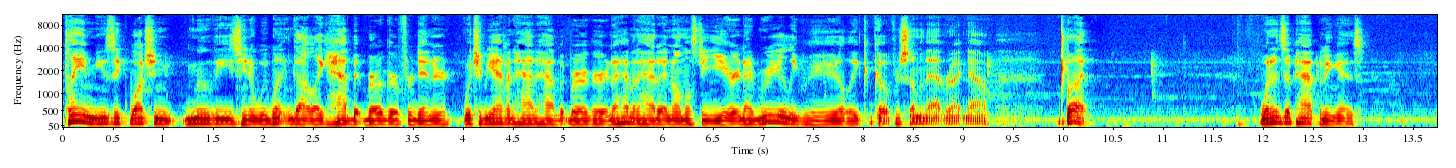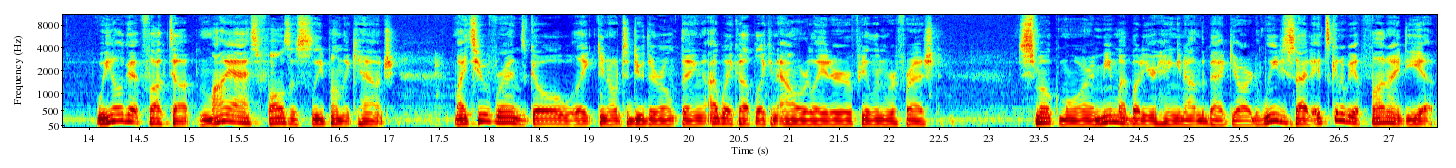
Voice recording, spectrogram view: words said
playing music, watching movies. You know, we went and got like Habit Burger for dinner, which if you haven't had Habit Burger, and I haven't had it in almost a year, and I really, really could go for some of that right now. But what ends up happening is we all get fucked up. My ass falls asleep on the couch. My two friends go like, you know, to do their own thing. I wake up like an hour later feeling refreshed. Smoke more, and me and my buddy are hanging out in the backyard, and we decide it's gonna be a fun idea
